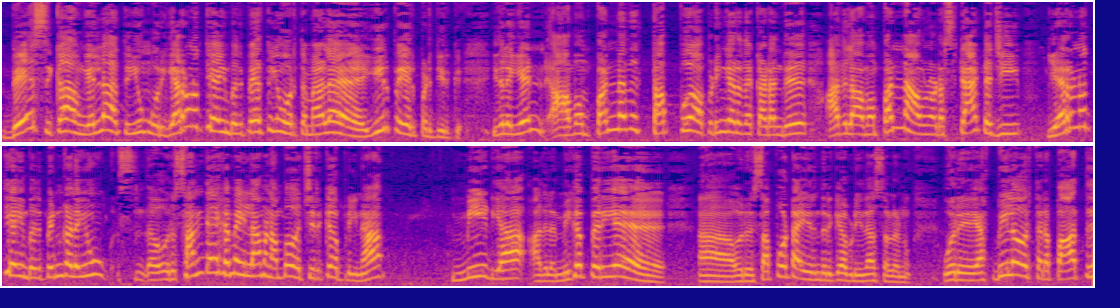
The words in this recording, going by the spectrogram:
பேசிக்கா அவங்க எல்லாத்தையும் ஒரு 250 ஐம்பது பேர்த்தையும் ஒருத்த மேல ஈர்ப்பை ஏற்படுத்தி இருக்கு இதுல என் அவன் பண்ணது தப்பு அப்படிங்கறத கடந்து அதுல அவன் பண்ண அவனோட ஸ்ட்ராட்டஜி 250 ஐம்பது பெண்களையும் ஒரு சந்தேகமே இல்லாம நம்ப வச்சிருக்கு அப்படின்னா மீடியா அதுல மிகப்பெரிய ஒரு சப்போர்ட்டா இருந்திருக்கு அப்படின்னு தான் சொல்லணும். ஒரு எஃபில ஒருத்தரை பார்த்து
